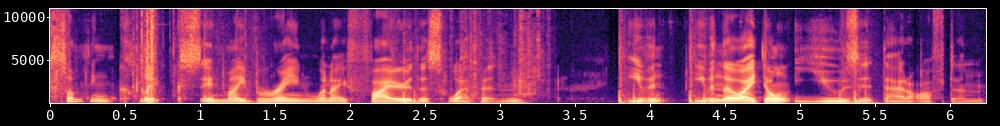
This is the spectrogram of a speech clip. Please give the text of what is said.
something clicks in my brain when I fire this weapon, even even though I don't use it that often.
